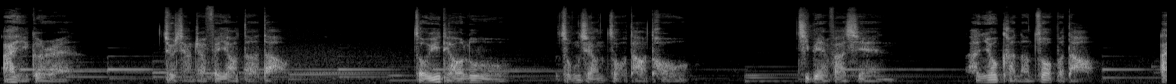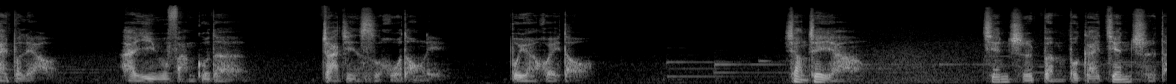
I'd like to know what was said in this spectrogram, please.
爱一个人，就想着非要得到；走一条路，总想走到头，即便发现。很有可能做不到，爱不了，还义无反顾的扎进死胡同里，不愿回头。像这样坚持本不该坚持的，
